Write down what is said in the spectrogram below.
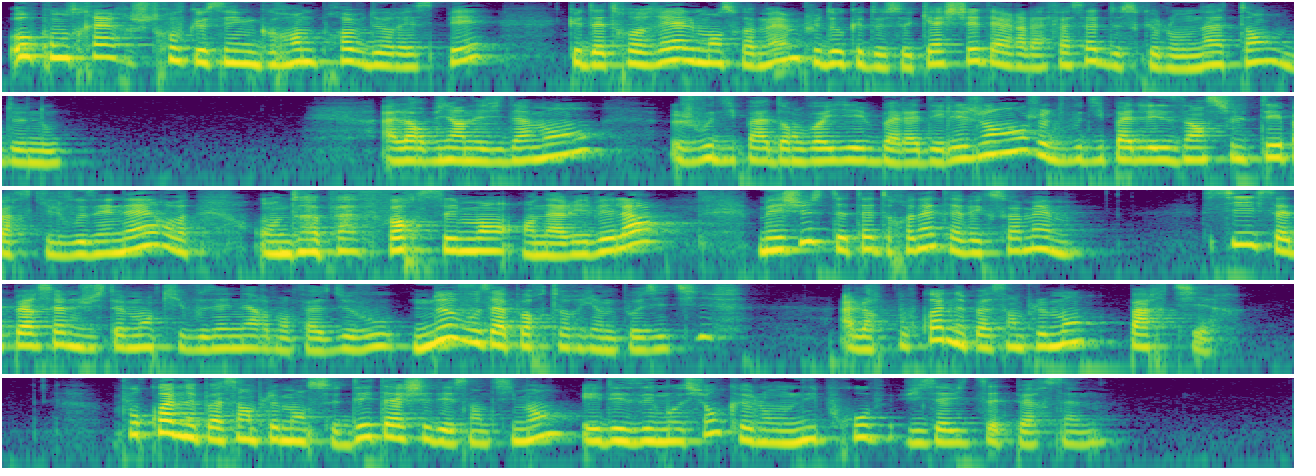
Au contraire, je trouve que c'est une grande preuve de respect que d'être réellement soi-même plutôt que de se cacher derrière la façade de ce que l'on attend de nous. Alors bien évidemment, je vous dis pas d'envoyer balader les gens, je ne vous dis pas de les insulter parce qu'ils vous énervent, on ne doit pas forcément en arriver là, mais juste être honnête avec soi-même. Si cette personne justement qui vous énerve en face de vous ne vous apporte rien de positif, alors pourquoi ne pas simplement partir? Pourquoi ne pas simplement se détacher des sentiments et des émotions que l'on éprouve vis-à-vis de cette personne?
